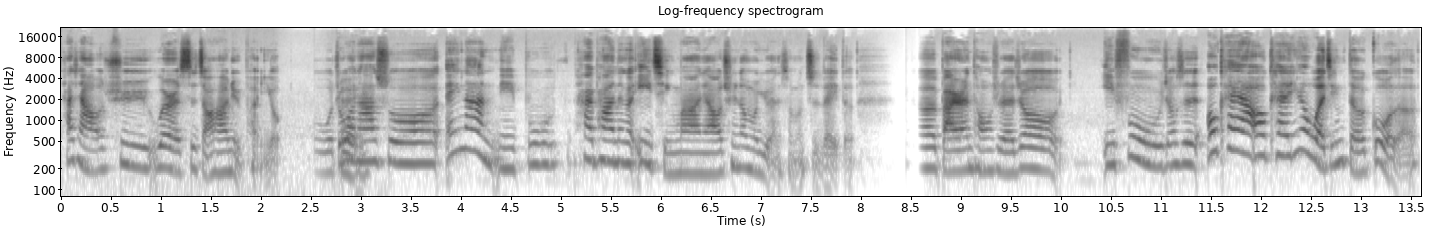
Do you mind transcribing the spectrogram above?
他想要去威尔斯找他女朋友，我就问他说：“哎，那你不害怕那个疫情吗？你要去那么远什么之类的？”呃，白人同学就一副就是 “OK 啊，OK”，因为我已经得过了，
